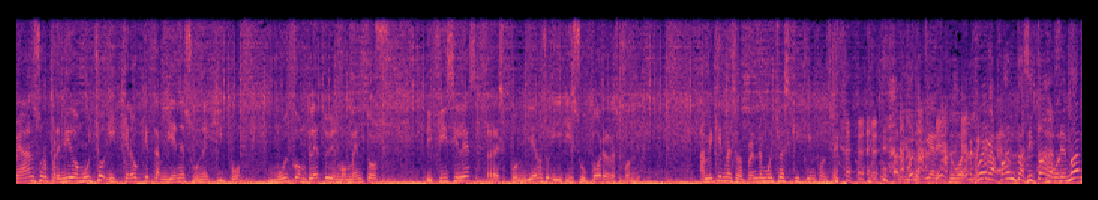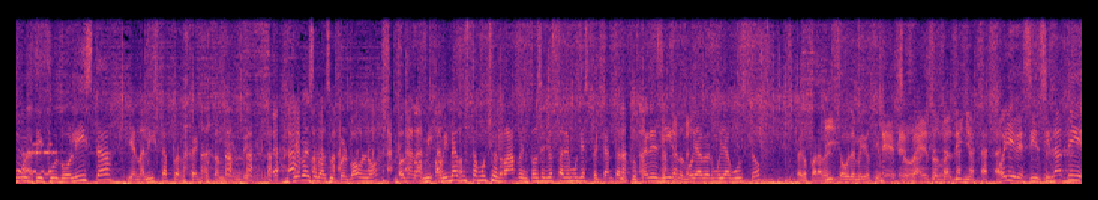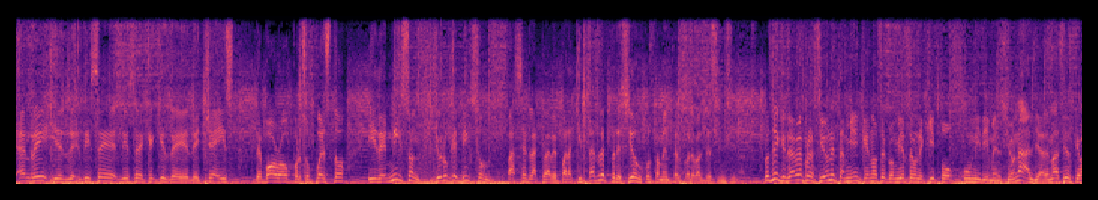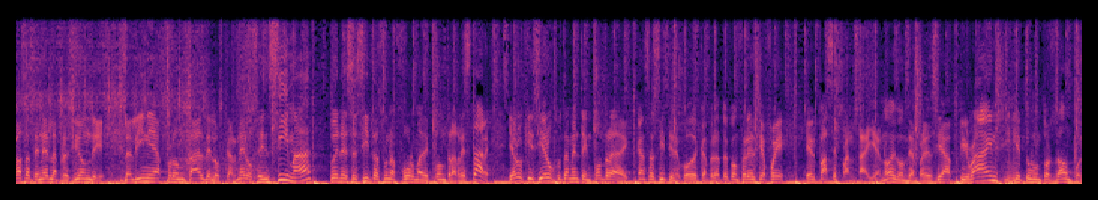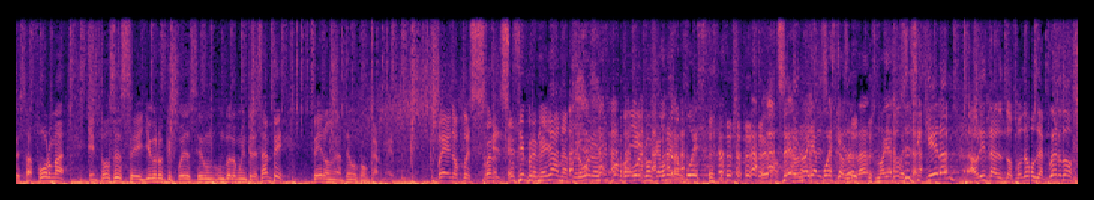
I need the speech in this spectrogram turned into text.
Me han sorprendido mucho y creo que también es un equipo muy completo y en momentos difíciles respondieron y, y su core respondió. A mí quien me sorprende mucho es Kikín Fonseca. El fútbol él juega fantasy todas las Mu- semanas. Multifutbolista y analista perfecto también. De, llévenselo al Super Bowl, ¿no? Oigan, a mí, a mí me gusta mucho el rap, entonces yo estaré muy expectante a lo que ustedes digan, los voy a ver muy a gusto, pero para ver el show de medio tiempo. Eso, eso, Osvaldiño. Oye, de Cincinnati, Henry, y de- dice, dice Kekis de, de Chase, de Burrow, por supuesto, y de Mixon. Yo creo que Mixon va a ser la clave para quitarle presión justamente al quarterback de Cincinnati. Pues sí, quitarle presión y también que no se convierta en un equipo unidimensional. Y además, si es que vas a tener la presión de la línea frontal de los carneros encima, pues necesitas una forma de contrarrestar. Ya lo que hicieron justamente en contra de Kansas City en el juego de campeonato de conferencia fue el pase pantalla, ¿no? Es donde aparecía Pirine, que tuvo un touchdown por esa forma. Entonces, eh, yo creo que puede ser un, un duelo muy interesante, pero me mantengo con Carnero. Bueno, pues. Bueno, él siempre me gana, pero bueno, no importa, voy con Carnero. Otra apuesta. Pero, pero no hay apuestas, ¿verdad? No hay No sé apuestas. si quieran, ahorita nos ponemos de acuerdo.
